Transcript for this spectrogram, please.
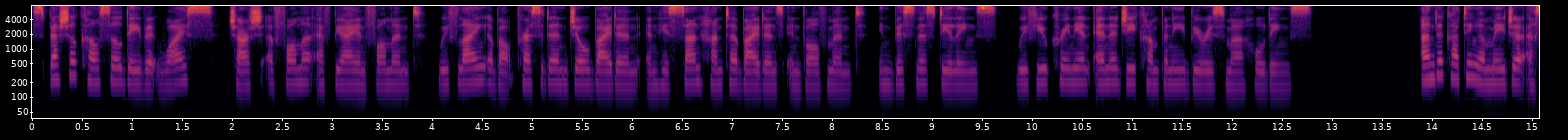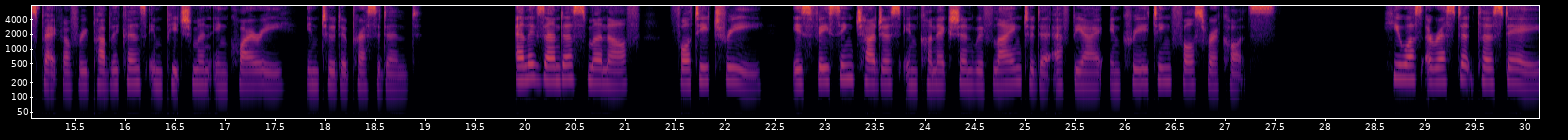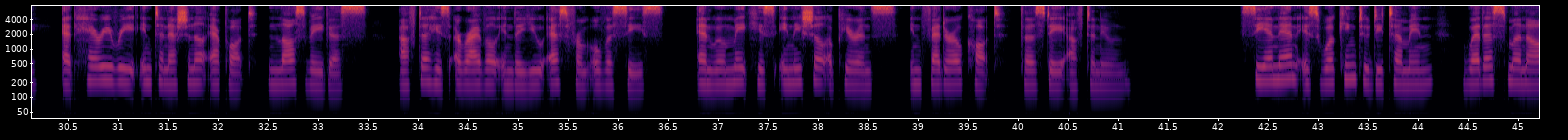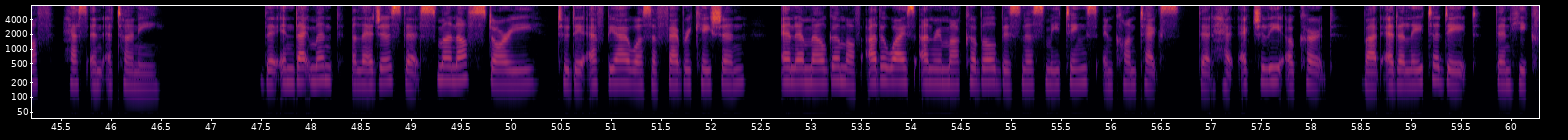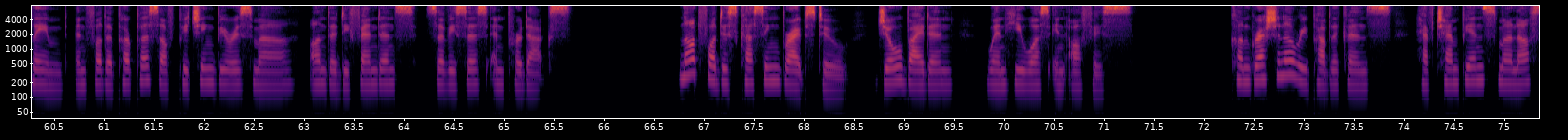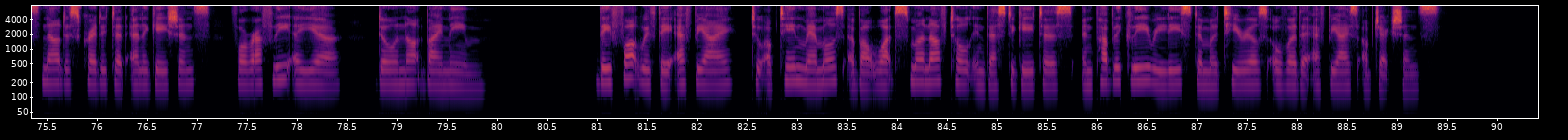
Special Counsel David Weiss charged a former FBI informant with lying about President Joe Biden and his son Hunter Biden's involvement in business dealings with Ukrainian energy company Burisma Holdings. Undercutting a major aspect of Republicans' impeachment inquiry into the president. Alexander Smirnov, 43, is facing charges in connection with lying to the FBI and creating false records. He was arrested Thursday at Harry Reid International Airport in Las Vegas after his arrival in the U.S. from overseas and will make his initial appearance in federal court Thursday afternoon. CNN is working to determine whether Smirnov has an attorney. The indictment alleges that Smirnov's story to the FBI was a fabrication, an amalgam of otherwise unremarkable business meetings and contacts that had actually occurred but at a later date than he claimed and for the purpose of pitching Burisma on the defendant's services and products. Not for discussing bribes to Joe Biden when he was in office. Congressional Republicans have championed Smirnov's now discredited allegations for roughly a year, though not by name. They fought with the FBI to obtain memos about what Smirnov told investigators and publicly released the materials over the FBI's objections.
